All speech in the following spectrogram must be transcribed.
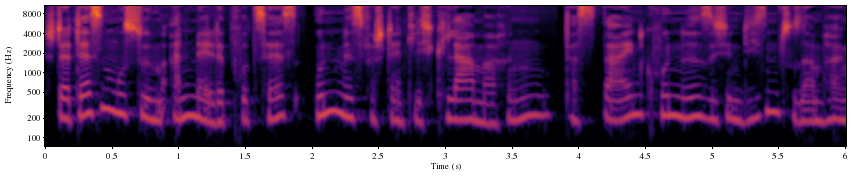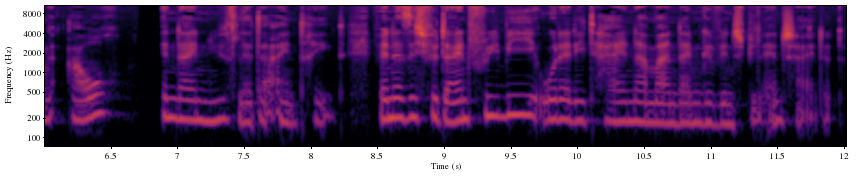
Stattdessen musst du im Anmeldeprozess unmissverständlich klar machen, dass dein Kunde sich in diesem Zusammenhang auch in deinen Newsletter einträgt, wenn er sich für dein Freebie oder die Teilnahme an deinem Gewinnspiel entscheidet.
